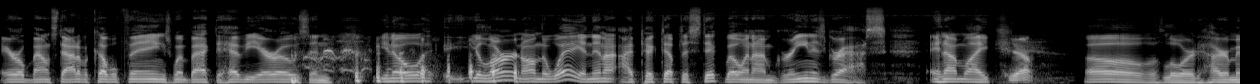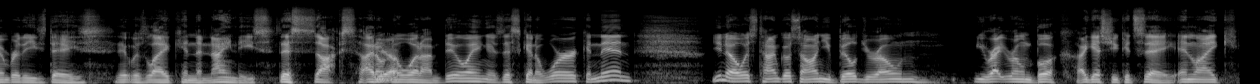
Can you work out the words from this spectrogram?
arrow bounced out of a couple things, went back to heavy arrows, and you know, you learn on the way. And then I, I, picked up the stick bow and I'm green as grass. And I'm like, yeah. Oh Lord, I remember these days. It was like in the 90s. This sucks. I don't know what I'm doing. Is this going to work? And then you know, as time goes on, you build your own, you write your own book, I guess you could say. And like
